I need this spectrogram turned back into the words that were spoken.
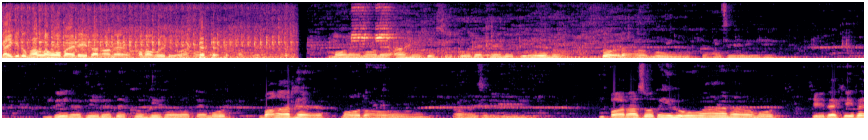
গায়কীটো ভাল নহ'ব পাৰে দেই তাৰ কাৰণে ক্ষমা কৰি দিব মনে মনে আহি চকু দেখে নেকিনো তৰা মোক আজি। ধীৰে ধীৰে দেখো হৃদয়তে মোৰ বাঢ়ে মৰম আজি। পাৰা যদি হোৱা না মোৰ সিৰে সিৰে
